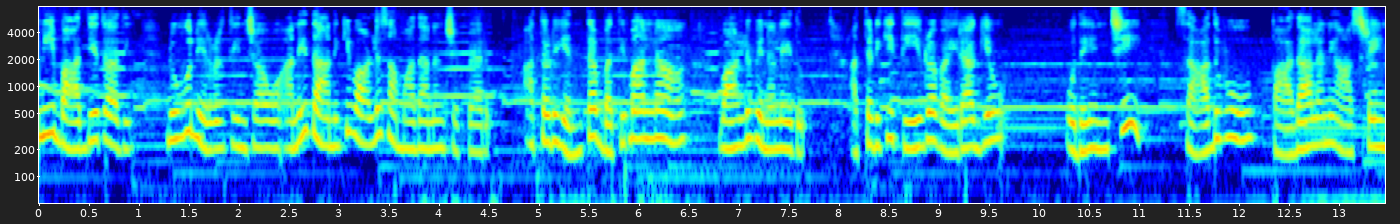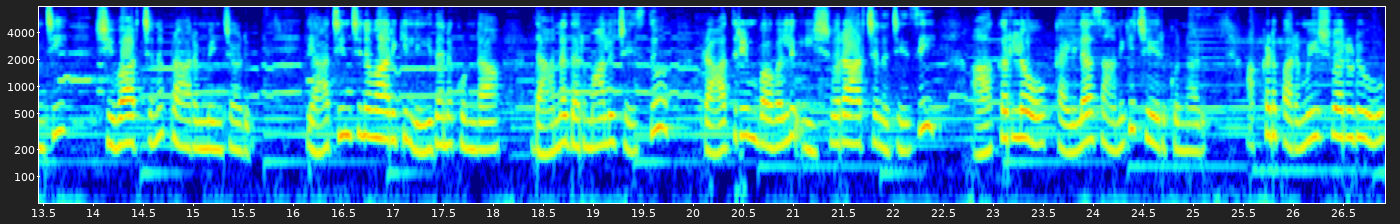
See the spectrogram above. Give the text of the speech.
నీ బాధ్యత అది. నువ్వు నిర్వర్తించావు అని దానికి వాళ్ళు సమాధానం చెప్పారు. అతడు ఎంత బతిమాలినా వాళ్ళు వినలేదు. అతడికి తీవ్ర వైరాగ్యం ఉదయించి సాధువు పాదాలని ఆశ్రయించి శివార్చన ప్రారంభించాడు. యాచించిన వారికి లేదనకుండా దాన ధర్మాలు చేస్తూ రాత్రింబవళ్ళు ఈశ్వరార్చన చేసి ఆఖర్లో కైలాసానికి చేరుకున్నాడు. అక్కడ పరమేశ్వరుడు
